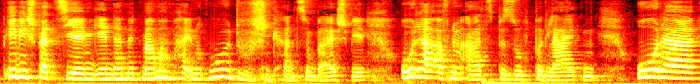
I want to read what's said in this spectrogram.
Baby spazieren gehen, damit Mama mal in Ruhe duschen kann zum Beispiel. Oder auf einem Arztbesuch begleiten. Oder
